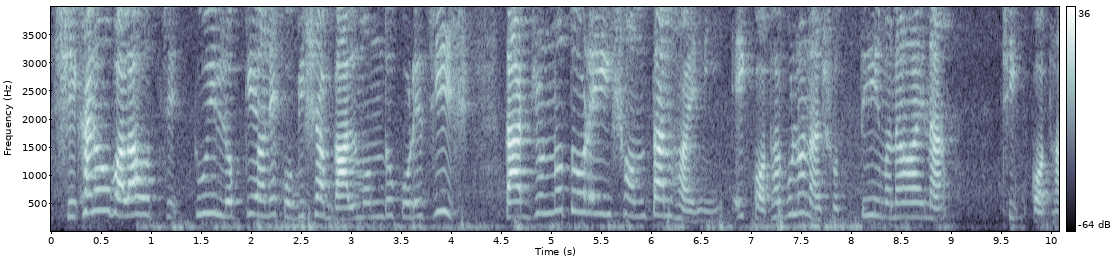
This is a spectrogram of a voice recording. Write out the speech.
সেখানেও বলা হচ্ছে, তুই লোককে অনেক অভিশাপ, গালমন্দ করেছিস তার জন্য তোর এই সন্তান হয়নি। এই কথাগুলো না সত্যিই মনে হয় না ঠিক কথা।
